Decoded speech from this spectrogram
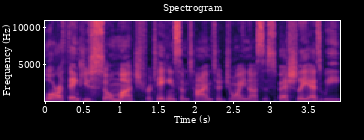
Laura, thank you so much for taking some time to join us, especially as we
